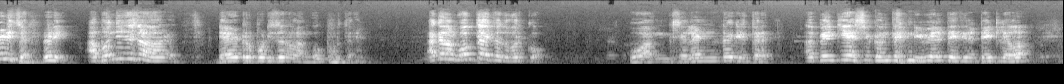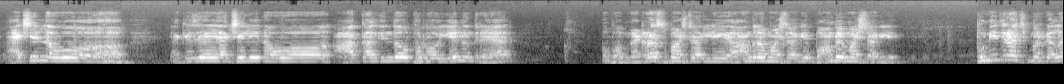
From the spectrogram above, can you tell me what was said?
ರೆಡಿ ಸರ್ ರೆಡಿ ಆ ಬಂದಿದ್ದ ಸರ್ ಡೈರೆಕ್ಟರ್ ಪ್ರೊಡ್ಯೂಸರ್ ಎಲ್ಲ ಹಂಗೆ ಹೋಗ್ಬಿಡ್ತಾರೆ. ಯಾಕಂದ್ರೆ ಹಂಗೆ ಹೋಗ್ತಾ ಇತ್ತು ಅದು ವರ್ಕು ಓ, ಹಂಗೆ ಸೈಲೆಂಟಾಗಿ ಇರ್ತಾರೆ. ಆ ಬೆಂಕಿ ಹಸಿಕ್ ಅಂತ ನೀವು ಹೇಳ್ತಾ ಇದ್ದೀರಾ ಟೈಟ್ಲು ಆ್ಯಕ್ಚುಲಿ ನಾವು, ಯಾಕೆಂದರೆ ಆ್ಯಕ್ಚುಲಿ ನಾವು ಆ ಕಾಲದಿಂದ ಒಬ್ಬರು ಏನಂದರೆ, ಒಬ್ಬ ಮೆಡ್ರಾಸ್ ಮಾಸ್ಟರ್ ಆಗಲಿ ಆಂಧ್ರ ಮಾಸ್ಟರ್ ಆಗಲಿ ಬಾಂಬೆ ಮಾಸ್ಟರ್ ಆಗಲಿ ಪುನೀತ್ ರಾಜ್ಕುಮಾರ್ಗೆಲ್ಲ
